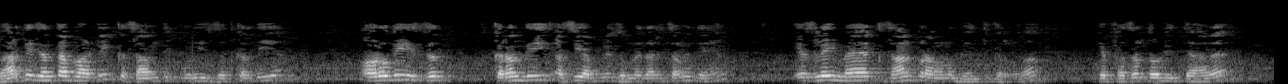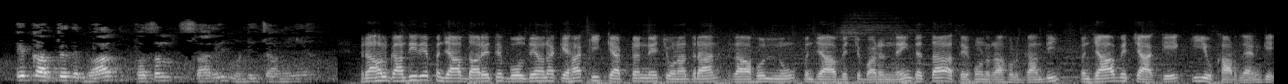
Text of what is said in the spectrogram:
ਭਾਰਤੀ ਜਨਤਾ ਪਾਰਟੀ ਕਿਸਾਨ ਦੀ ਪੂਰੀ ਇੱਜ਼ਤ ਕਰਦੀ ਹੈ ਔਰ ਉਹਦੀ ਇੱਜ਼ਤ ਕਰਨ ਦੀ ਅਸੀਂ ਆਪਣੀ ਜ਼ਿੰਮੇਵਾਰੀ ਸਮਝਦੇ ਹਾਂ। ਇਸ ਲਈ ਮੈਂ ਕਿਸਾਨ ਭਰਾਵਾਂ ਨੂੰ ਬੇਨਤੀ ਕਰੂੰਗਾ ਕਿ ਫਸਲ ਤੁਹਾਡੀ ਤਿਆਰ ਹੈ। ਇੱਕ ਹਫ਼ਤੇ ਦੇ ਬਾਅਦ ਫਸਲ ਸਾਰੀ ਮੰਡੀ ਚ ਹੈ। ਰਾਹੁਲ ਗਾਂਧੀ ਦੇ ਪੰਜਾਬ ਦੌਰੇ ਤੇ ਬੋਲਦਿਆਂ ਉਹਨਾਂ ਕਿਹਾ ਕਿ ਕੈਪਟਨ ਨੇ ਚੋਣਾਂ ਦੌਰਾਨ ਰਾਹੁਲ ਨੂੰ ਪੰਜਾਬ ਵਿੱਚ ਵੜਨ ਨਹੀਂ ਦਿੱਤਾ ਅਤੇ ਹੁਣ ਰਾਹੁਲ ਗਾਂਧੀ ਪੰਜਾਬ ਵਿੱਚ ਆ ਕੇ ਕੀ ਉਖਾੜ ਲੈਣਗੇ।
